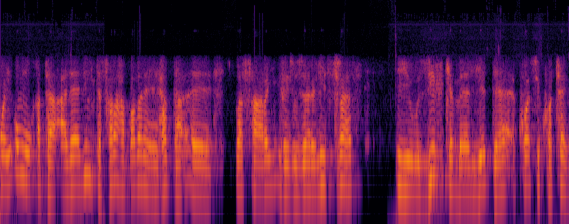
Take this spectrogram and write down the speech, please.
Way u muuqataa cadaadinta faraha badan ee hadda la saaray ra'iisul wasaare liz trus iyo wasiirka maaliyadda quasi quateng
